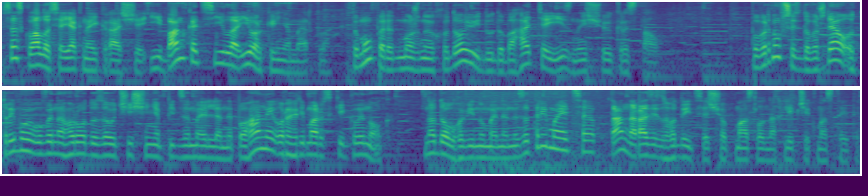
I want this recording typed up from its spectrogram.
Все склалося якнайкраще, і банка ціла, і оркиня мертва. Тому перед можною ходою йду до багаття і знищую кристал. Повернувшись до вождя, отримую у винагороду за очищення підземелля непоганий оргрімарський клинок. Надовго він у мене не затримається, та наразі згодиться, щоб масло на хлібчик мастити.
